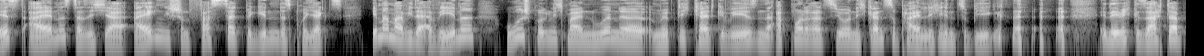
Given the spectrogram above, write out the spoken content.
ist eines, das ich ja eigentlich schon fast seit Beginn des Projekts immer mal wieder erwähne. Ursprünglich mal nur eine Möglichkeit gewesen, eine Abmoderation nicht ganz so peinlich hinzubiegen, indem ich gesagt habe,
